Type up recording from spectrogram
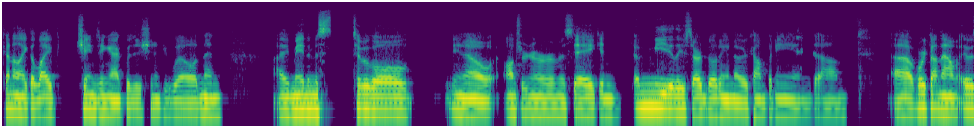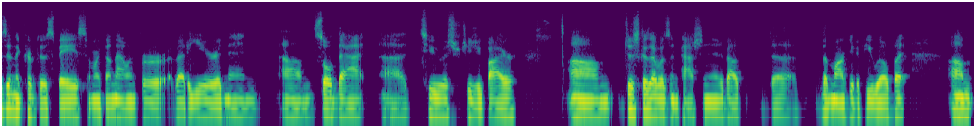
kind of like a life changing acquisition, if you will, and then I made the mis- typical you know entrepreneur mistake and immediately started building another company and um, uh, worked on that. It was in the crypto space and worked on that one for about a year, and then um, sold that uh, to a strategic buyer um, just because I wasn't passionate about the the market, if you will. But um,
